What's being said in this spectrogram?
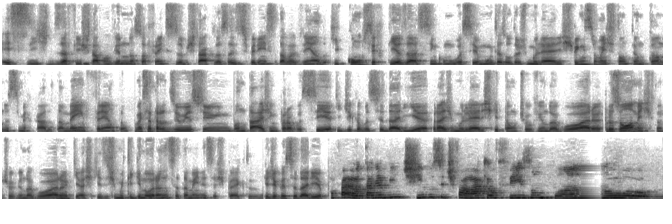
esses desafios que estavam vindo na sua frente, esses obstáculos, essas experiências que você estava vendo, que com certeza, assim como você, muitas outras mulheres, principalmente estão tentando nesse mercado, também enfrentam. Como é que você traduziu isso em vantagem para você? Que dica você daria para as mulheres que estão te ouvindo agora, para os homens que estão te ouvindo agora, hum. que acho que existe muita ignorância também nesse aspecto? Que dica você daria? Rafael, eu estaria mentindo se te falar que eu fiz um plano,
